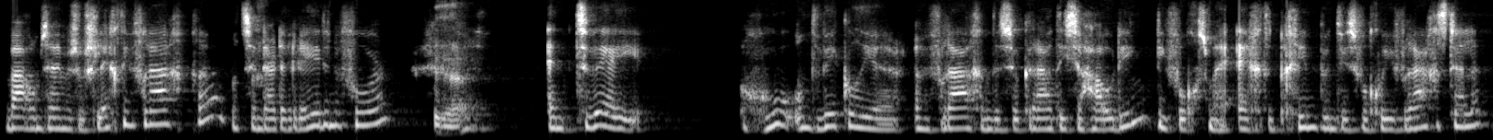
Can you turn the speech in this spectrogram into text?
waarom zijn we zo slecht in vragen? Wat zijn daar de redenen voor? Ja. En twee, hoe ontwikkel je een vragende Socratische houding, die volgens mij echt het beginpunt is van goede vragen stellen.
